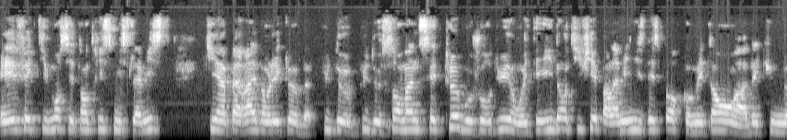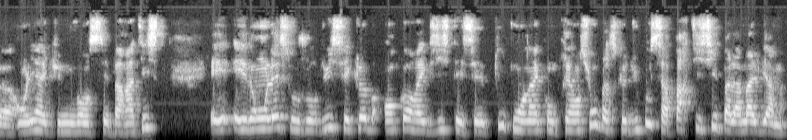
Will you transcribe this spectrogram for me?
et effectivement cet entrisme islamiste qui apparaît dans les clubs. Plus de, plus de 127 clubs aujourd'hui ont été identifiés par la ministre des Sports comme étant avec en lien avec une mouvance séparatiste. Et, et on laisse aujourd'hui ces clubs encore exister. C'est toute mon incompréhension parce que du coup, ça participe à l'amalgame.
